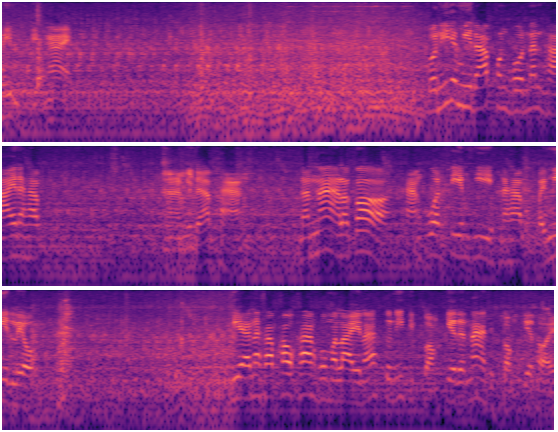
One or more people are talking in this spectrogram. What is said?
นิ่มติดง่าย ตัวนี้จะมีดับคอนโทรลด้านท้ายนะครับอ่ามีดับหางด้านหน้าแล้วก็หางควน TMT นะครับ ไปมีดเร็ว กียร์นะครับ เข้าข้างพวงมาลัยนะ ตัวนี้ 12 เกียร์ด้านหน้า 12 เกียร์ถอย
